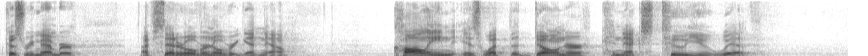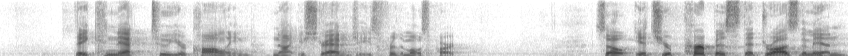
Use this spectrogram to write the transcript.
Because remember, I've said it over and over again now calling is what the donor connects to you with. They connect to your calling, not your strategies for the most part. So it's your purpose that draws them in.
